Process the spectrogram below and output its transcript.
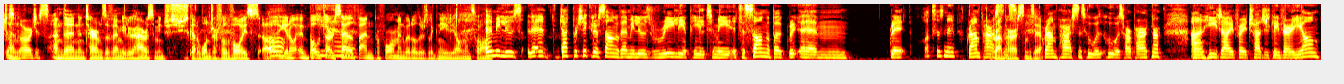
just and, gorgeous. And then in terms of Emmylou Harris, I mean, she's got a wonderful voice, uh, Oh, you know, in both yeah. herself and performing with others like Neil Young and so on. Emmylou's that particular song of Emmylou's really appealed to me. It's a song about um, great. What's his name? Graham Parsons. Graham Parsons, yeah. Graham Parsons, who was who was her partner, and he died very tragically, very young.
